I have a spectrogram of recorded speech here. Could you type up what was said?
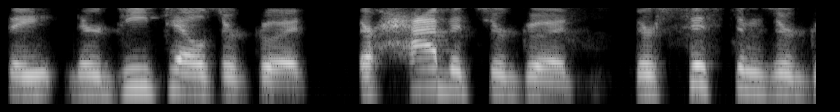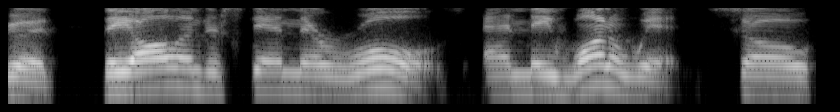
they their details are good their habits are good. Their systems are good. They all understand their roles and they want to win. So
